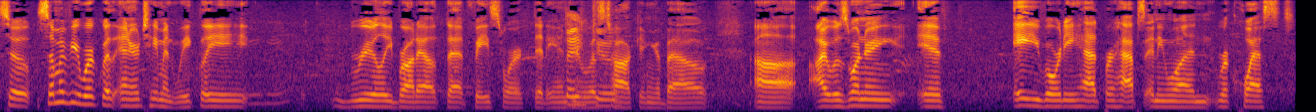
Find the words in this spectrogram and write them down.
So some of your work with Entertainment Weekly really brought out that face work that Andrew Thank was you. talking about. Uh, I was wondering if a you've already had perhaps anyone request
